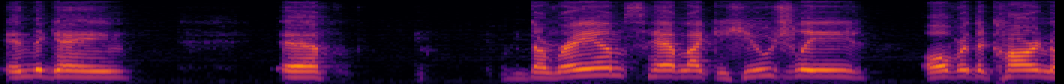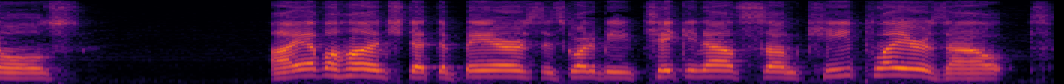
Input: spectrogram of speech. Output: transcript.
in the game. If the Rams have like a huge lead over the Cardinals, I have a hunch that the Bears is going to be taking out some key players out.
